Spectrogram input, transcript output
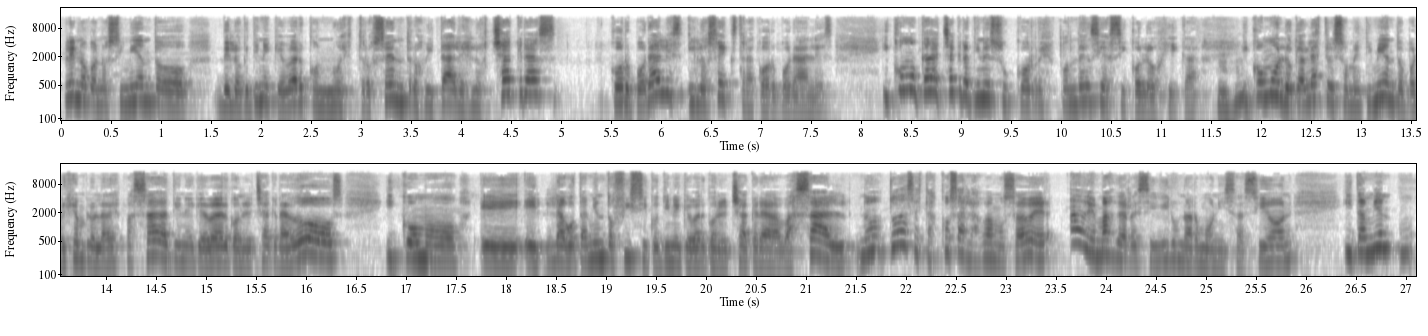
pleno conocimiento de lo que tiene que ver con nuestros centros vitales los chakras corporales y los extracorporales y cómo cada chakra tiene su correspondencia psicológica y cómo lo que hablaste del sometimiento, por ejemplo, la vez pasada tiene que ver con el chakra 2 y cómo eh, el, agotamiento físico tiene que ver con el chakra basal, ¿no? Todas estas cosas las vamos a ver, además de recibir una armonización y también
